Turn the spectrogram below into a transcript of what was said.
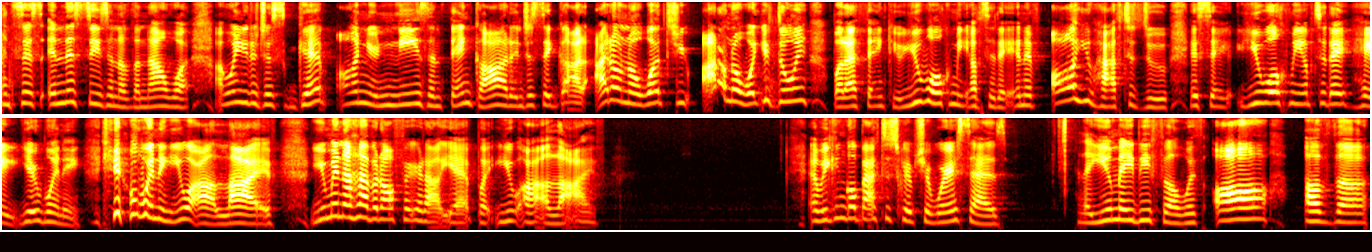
And sis, in this season of the now what, I want you to just get on your knees and thank God and just say, God, I don't know what you I don't know what you're doing, but I thank you. You woke me up today. And if all you have to do is say, You woke me up today, hey, you're winning. You're winning. You are alive. You may not have it all figured out yet, but you are alive. And we can go back to scripture where it says that you may be filled with all of the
